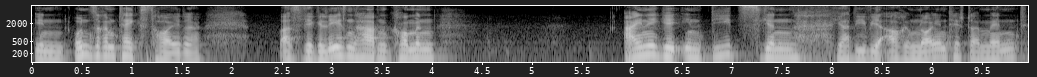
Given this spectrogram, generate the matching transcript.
in unserem Text heute, was wir gelesen haben, kommen einige Indizien, ja, die wir auch im Neuen Testament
